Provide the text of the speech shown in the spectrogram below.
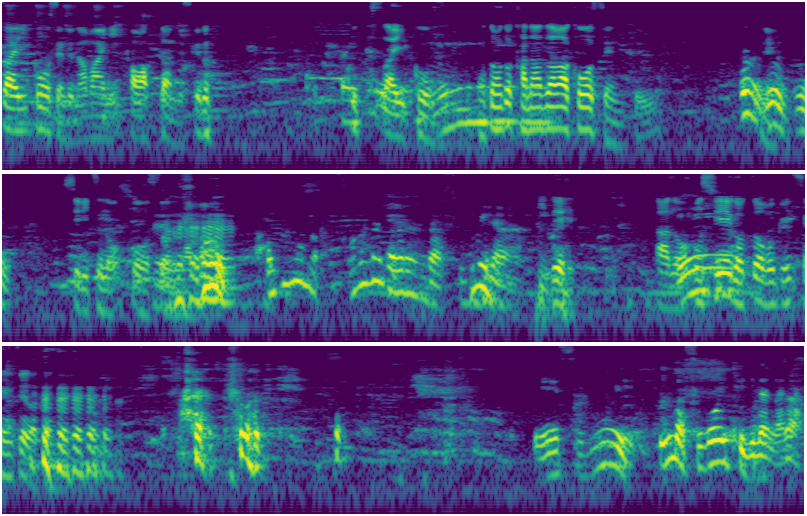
際高専で名前に変わったんですけど、国際高専。もともと金沢高専という、うんうんうん。私立の放送がこんなの、こんなのあるんだ、すごいな。で、あの、えー教え子と僕先生だったんで、そう。えー、すごい。今すごいって見ながら、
